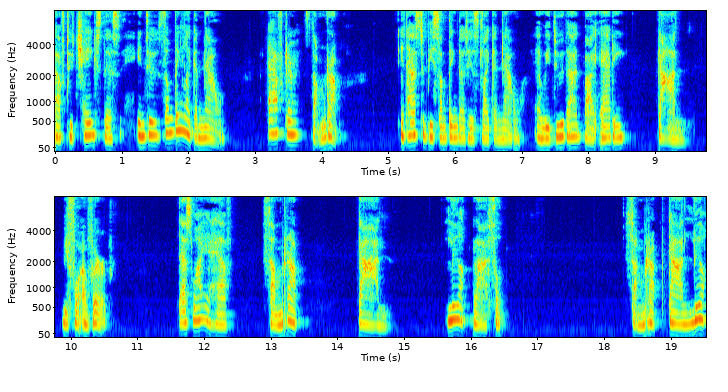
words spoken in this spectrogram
have to change this into something like a noun after สำหรับ it has to be something that is like a noun and we do that by adding การ before a verb that's why I have สำหรับ การ เลือกปลาสดสำหรับการเลือก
